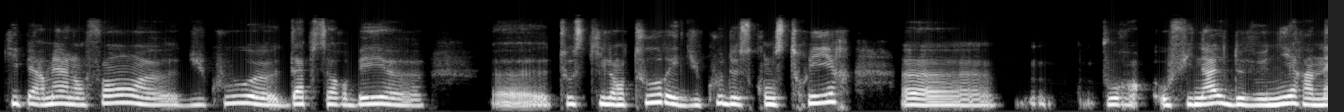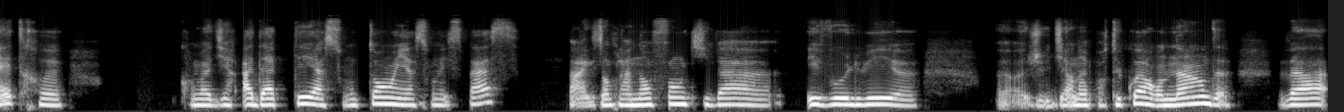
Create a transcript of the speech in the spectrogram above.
qui permet à l'enfant, du coup, d'absorber tout ce qui l'entoure et du coup de se construire pour, au final, devenir un être, qu'on va dire, adapté à son temps et à son espace par exemple, un enfant qui va euh, évoluer, euh, euh, je veux dire n'importe quoi, en Inde, va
